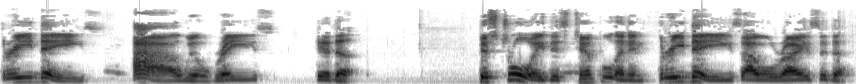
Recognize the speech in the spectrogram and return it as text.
three days I will raise it up. Destroy this temple, and in three days I will raise it up.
